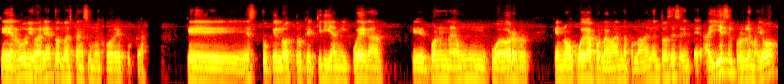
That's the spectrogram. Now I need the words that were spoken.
que Rudy Barrientos no está en su mejor época, que esto, que el otro, que Kirian ni juega, que ponen a un jugador que no juega por la banda, por la banda. Entonces, eh, ahí es el problema. Yo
